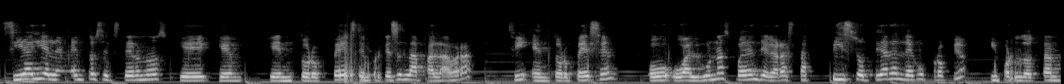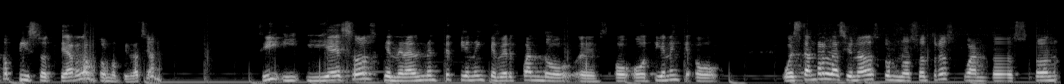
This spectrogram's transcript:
Sí hay elementos externos que, que, que entorpecen, porque esa es la palabra, ¿sí? Entorpecen o, o, algunas pueden llegar hasta pisotear el ego propio y por lo tanto pisotear la automotivación. ¿Sí? Y, y esos generalmente tienen que ver cuando, o, o, tienen que, o, o están relacionados con nosotros cuando son,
